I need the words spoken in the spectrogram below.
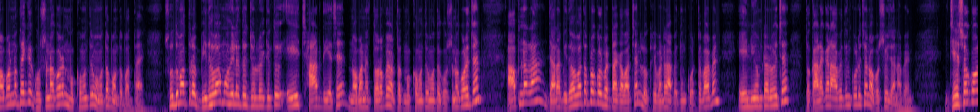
নবান্ন থেকে ঘোষণা করেন মুখ্যমন্ত্রী মমতা বন্দ্যোপাধ্যায়। শুধুমাত্র বিধবা মহিলাদের জন্য কিন্তু এই ছাড় দিয়েছে নবান্নের তরফে, অর্থাৎ মুখ্যমন্ত্রী মতো ঘোষণা করেছেন। আপনারা যারা বিধবা ভাতা প্রকল্পের টাকা পাচ্ছেন, লক্ষ্মীর ভাণ্ডারে আবেদন করতে পারবেন। এই নিয়মটা রয়েছে। তো কারা কারা আবেদন করেছেন অবশ্যই জানাবেন। যে সকল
